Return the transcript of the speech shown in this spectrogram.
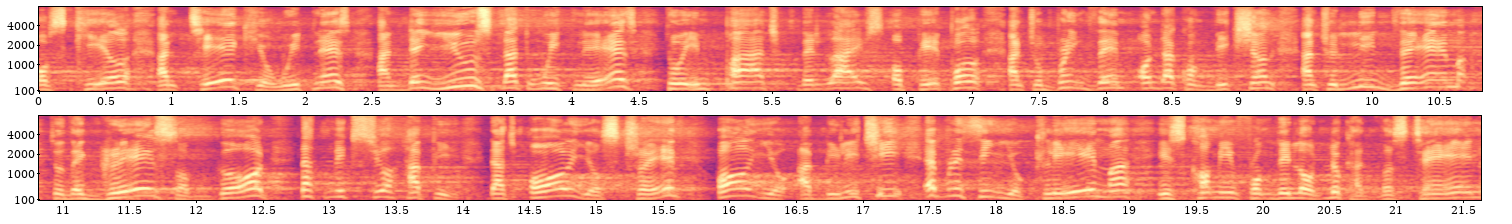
of skill and take your weakness and then use that weakness to impart the lives of people and to bring them under conviction and to lead them to the grace of God that makes you happy that all your strength, all your ability, everything you claim is coming from the Lord. Look at verse 10.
